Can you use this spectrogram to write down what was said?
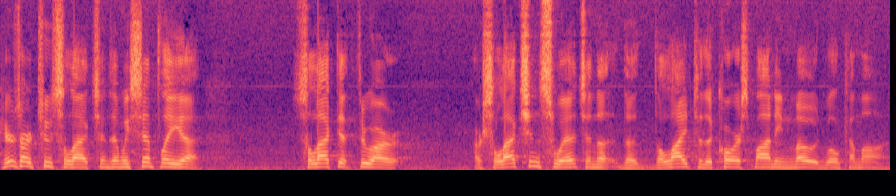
here's our two selections, and we simply uh, select it through our, our selection switch, and the, the, the light to the corresponding mode will come on.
